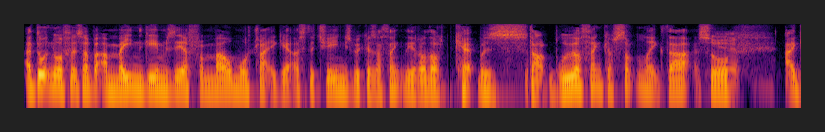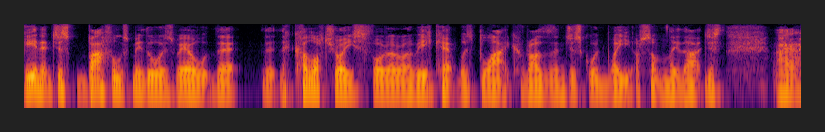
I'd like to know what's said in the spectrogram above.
I don't know if it's a bit of mind games there from Malmo trying to get us to change because I think their other kit was dark blue, I think, or something like that. So yeah. again, it just baffles me though as well that the, the colour choice for our away kit was black rather than just going white or something like that. Just uh,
